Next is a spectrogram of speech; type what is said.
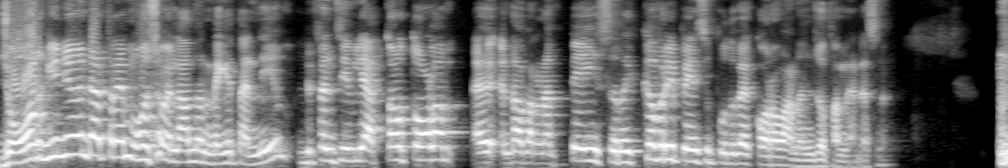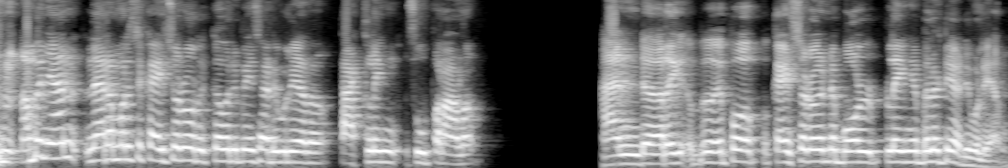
ജോർഗിനിയോന്റെ അത്രയും മോശമല്ല എന്നുണ്ടെങ്കിൽ തന്നെയും ഡിഫെൻസീവ്ലി അത്രത്തോളം എന്താ പറയുക പേസ് റിക്കവറി പേസ് പൊതുവെ കുറവാണ് എൻസോ ഫെർണാണ്ടസിന്. അപ്പൊ ഞാൻ നേരെ മറിച്ച് കൈസഡോ റിക്കവറി പേസ് അടിപൊളിയാണ്. ടാക്ലിംഗ് സൂപ്പർ ആണ് ആൻഡ് ഇപ്പോ കൈസഡോന്റെ ബോൾ പ്ലേയിങ് എബിലിറ്റി അടിപൊളിയാണ്.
